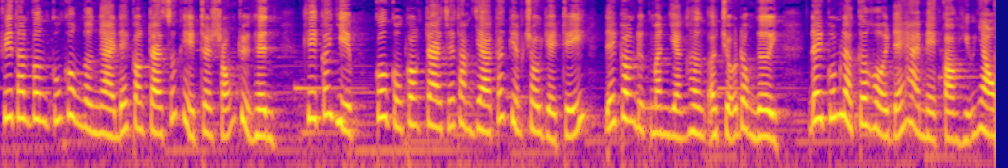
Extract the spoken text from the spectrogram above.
Phi Thanh Vân cũng không ngần ngại để con trai xuất hiện trên sóng truyền hình. Khi có dịp, cô cùng con trai sẽ tham gia các game show giải trí để con được mạnh dạn hơn ở chỗ đông người. Đây cũng là cơ hội để hai mẹ con hiểu nhau.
